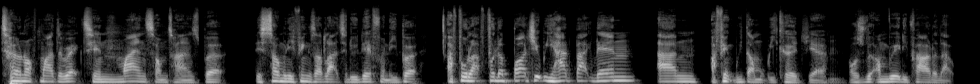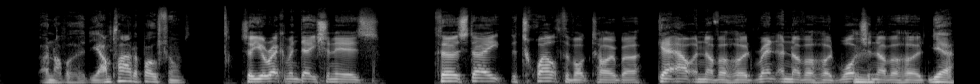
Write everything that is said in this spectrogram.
turn off my directing mind sometimes, but there's so many things I'd like to do differently. But I feel like for the budget we had back then, and I think we done what we could. Yeah, mm. I was I'm really proud of that. Anuvahood. Yeah, I'm proud of both films. So your recommendation is Thursday, the 12th of October, get out Anuvahood, rent Anuvahood, watch mm. Anuvahood. Yeah.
